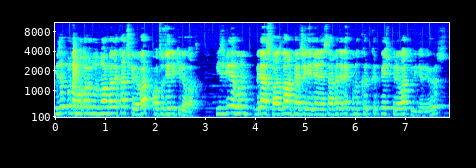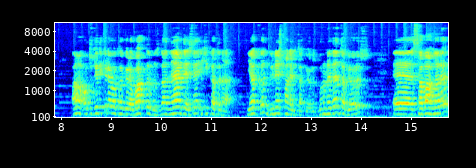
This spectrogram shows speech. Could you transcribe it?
Bizim burada motorumuz normalde kaç kW? 37 kW. Biz bir de bunun biraz fazla amper çekeceğini hesap ederek bunu 40-45 kW gibi görüyoruz. Ama 37 kW'a göre baktığımızda neredeyse iki katına yakın güneş paneli takıyoruz. Bunu neden takıyoruz? Ee, sabahları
